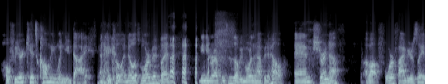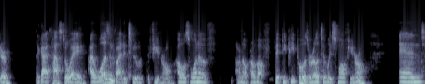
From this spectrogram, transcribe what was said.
Hopefully, your kids call me when you die." And I go, "I know it's morbid, but any references, I'll be more than happy to help." And sure enough, about four or five years later, the guy passed away. I was invited to the funeral. I was one of I don't know, probably about 50 people. It was a relatively small funeral. And,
